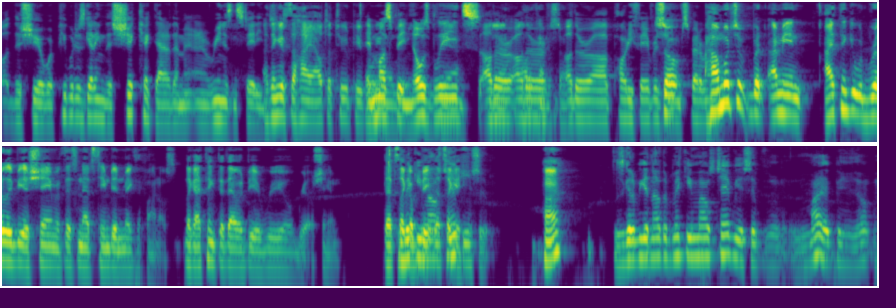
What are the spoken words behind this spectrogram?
uh, this year where people are just getting the shit kicked out of them in, in arenas and stadiums? I think it's the high altitude people. it must be lose- nosebleeds, Yeah, other yeah, other kind of other uh, party favors. So being spread around. how much of? But I mean, I think it would really be a shame if this Nets team didn't make the finals. Like I think that that would be a real, real shame. That's like Mickey a big. Mouse That's like a championship. huh? There's gonna be another Mickey Mouse championship, in my opinion.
